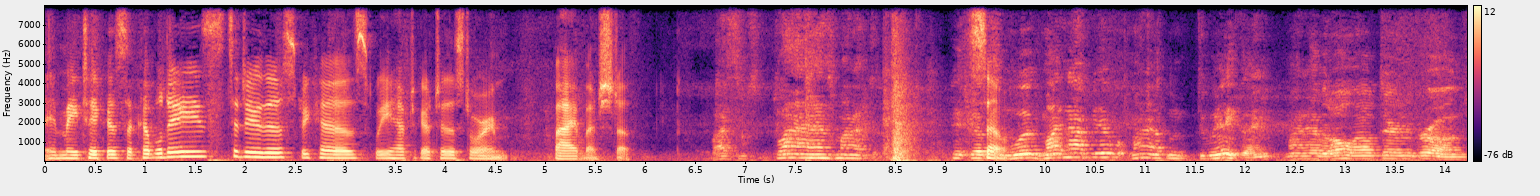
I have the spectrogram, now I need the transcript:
It may take us a couple days to do this because we have to go to the store and buy a bunch of stuff. Buy some supplies. Might have to pick up So. some wood. Might not be able. Might have to do anything. Might have it all out there in the garage.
